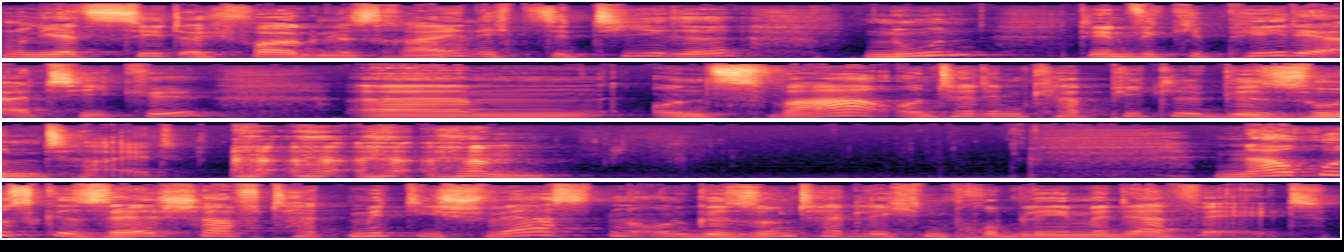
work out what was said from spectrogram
Und jetzt zieht euch Folgendes rein. Ich zitiere nun den Wikipedia-Artikel ähm, und zwar unter dem Kapitel Gesundheit. Naurus Gesellschaft hat mit die schwersten und gesundheitlichen Probleme der Welt.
